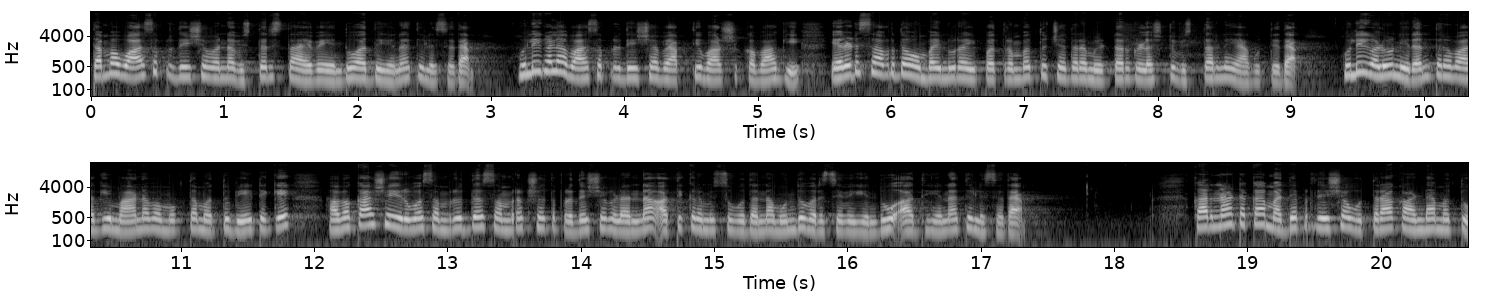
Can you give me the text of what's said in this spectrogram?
ತಮ್ಮ ವಾಸ ಪ್ರದೇಶವನ್ನು ವಿಸ್ತರಿಸ್ತಾ ಇವೆ ಎಂದು ಅಧ್ಯಯನ ತಿಳಿಸಿದೆ. ಹುಲಿಗಳ ವಾಸ ಪ್ರದೇಶ ವ್ಯಾಪ್ತಿ ವಾರ್ಷಿಕವಾಗಿ ಎರಡು ಸಾವಿರದ ಒಂಬೈನೂರ ಇಪ್ಪತ್ತೊಂಬತ್ತು ಚದರ ಮೀಟರ್ಗಳಷ್ಟು ವಿಸ್ತರಣೆಯಾಗುತ್ತಿದೆ. ಹುಲಿಗಳು ನಿರಂತರವಾಗಿ ಮಾನವ ಮುಕ್ತ ಮತ್ತು ಬೇಟೆಗೆ ಅವಕಾಶ ಇರುವ ಸಮೃದ್ಧ ಸಂರಕ್ಷಿತ ಪ್ರದೇಶಗಳನ್ನು ಅತಿಕ್ರಮಿಸುವುದನ್ನು ಮುಂದುವರೆಸಿವೆ ಎಂದು ಅಧ್ಯಯನ ತಿಳಿಸಿದೆ. ಕರ್ನಾಟಕ, ಮಧ್ಯಪ್ರದೇಶ, ಉತ್ತರಾಖಂಡ ಮತ್ತು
